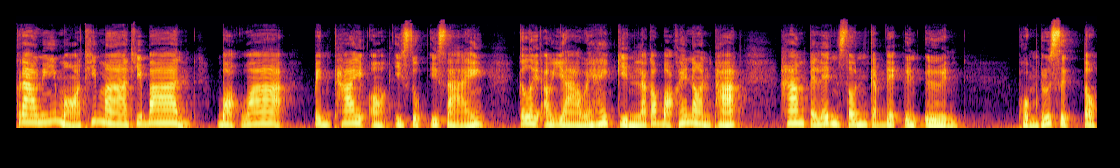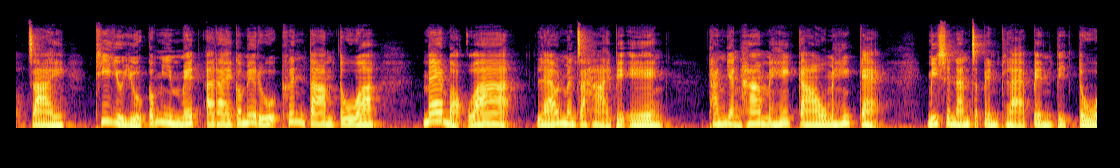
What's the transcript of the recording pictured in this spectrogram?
คราวนี้หมอที่มาที่บ้าน บอกว่าเป็นไข้ออกอีสุกอีสาย ก็เลยเอายาไว้ให้กินแล้วก็บอกให้นอนพัก ห้ามไปเล่นซนกับเด็กอื่นๆ ผมรู้สึกตกใจที่อยู่ๆก็มีเม็ดอะไรก็ไม่รู้ขึ้นตามตัว แม่บอกว่าแล้วมันจะหายไปเอง ทั้งอย่างห้ามไม่ให้เกาไม่ให้แกะ มิฉะนั้นจะเป็นแผลเป็นติดตัว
